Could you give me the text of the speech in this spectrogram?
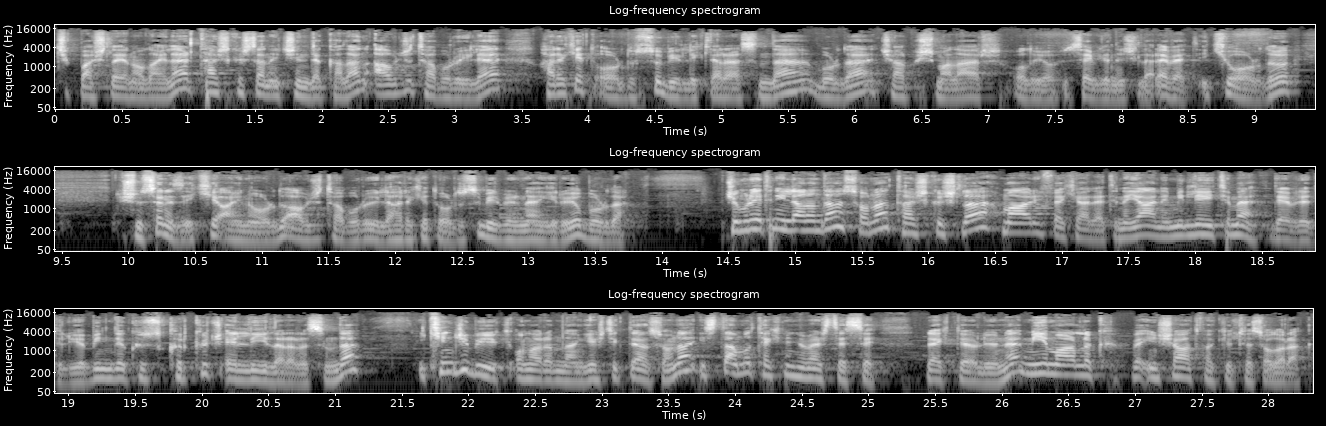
çık başlayan olaylar Taşkışlan içinde kalan avcı taburu ile hareket ordusu birlikler arasında burada çarpışmalar oluyor sevgili dinleyiciler. Evet iki ordu düşünsenize iki aynı ordu avcı taburu ile hareket ordusu birbirine giriyor burada. Cumhuriyetin ilanından sonra Taşkışla marif vekaletine yani milli eğitime devrediliyor. 1943-50 yıllar arasında ikinci büyük onarımdan geçtikten sonra İstanbul Teknik Üniversitesi rektörlüğüne mimarlık ve inşaat fakültesi olarak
